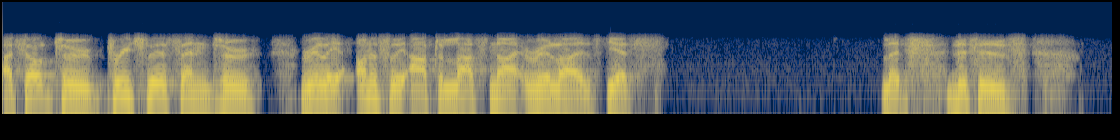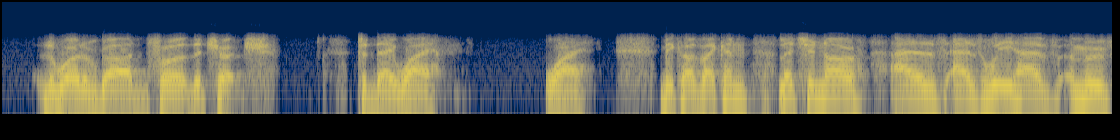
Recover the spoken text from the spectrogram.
I felt to preach this and to really, honestly, after last night, realize yes, let's, this is the word of God for the church today. Why? Why? Because I can let you know as as we have moved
